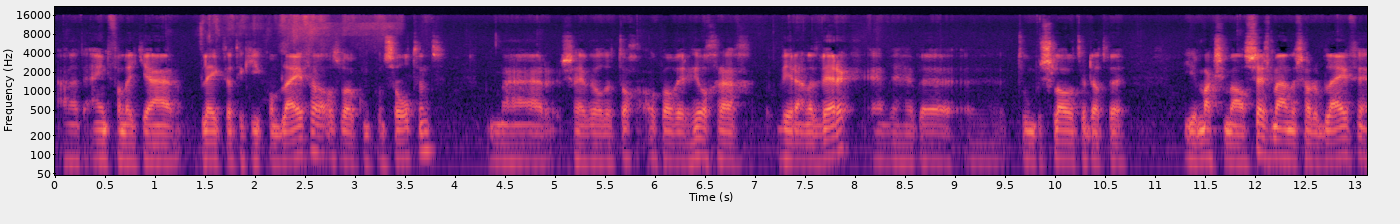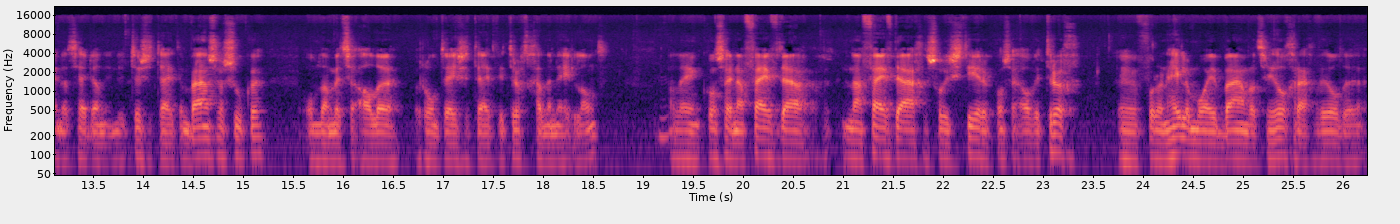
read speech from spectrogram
aan het eind van het jaar bleek dat ik hier kon blijven als locum consultant. Maar zij wilde toch ook wel weer heel graag weer aan het werk. En we hebben uh, toen besloten dat we hier maximaal zes maanden zouden blijven. En dat zij dan in de tussentijd een baan zou zoeken. Om dan met z'n allen rond deze tijd weer terug te gaan naar Nederland. Hm. Alleen kon zij na vijf, dagen, na vijf dagen solliciteren, kon zij alweer terug. Uh, voor een hele mooie baan, wat ze heel graag wilde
